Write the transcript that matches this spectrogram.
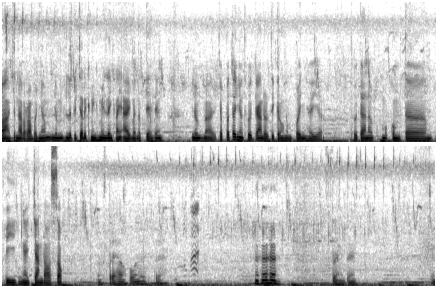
បាទចំណាប់អារម្មណ៍របស់ខ្ញុំខ្ញុំលើកទឹកចិត្តឲ្យគ្មានៗលេងខ្លាញ់ឯងបន្តផ្ទះចឹង ខ្ញុំក៏ប៉ុន្តែខ្ញុំធ្វើការនៅទីក្រុងភ្នំពេញហើយធ្វើការនៅមុខកុំព្យូទ័រពីថ្ងៃច័ន្ទដល់សុក្រអញ្ចឹង stress បងប្អូនអើយ stress stress មែនតើចឹង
